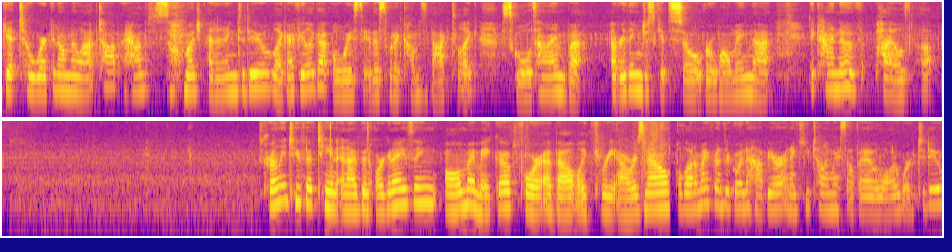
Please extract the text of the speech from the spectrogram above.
get to working on my laptop. I have so much editing to do. Like I feel like I always say this when it comes back to like school time but everything just gets so overwhelming that it kind of piles up. It's currently 2.15 and I've been organizing all my makeup for about like three hours now. A lot of my friends are going to Happier and I keep telling myself I have a lot of work to do,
